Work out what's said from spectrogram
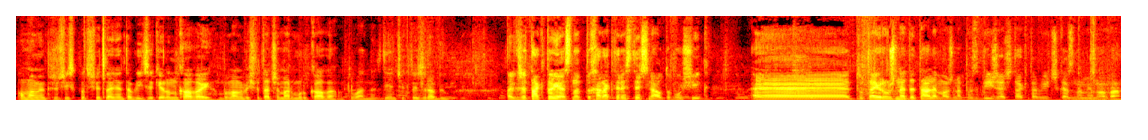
O, mamy przycisk podświetlenia tablicy kierunkowej, bo mamy wyświetlacze marmurkowe. O, tu ładne zdjęcie ktoś zrobił. Także tak to jest. No to charakterystyczny autobusik. Eee, tutaj różne detale można pozbliżać, tak? Tabliczka znamionowa,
